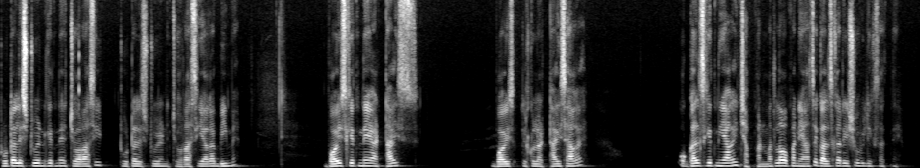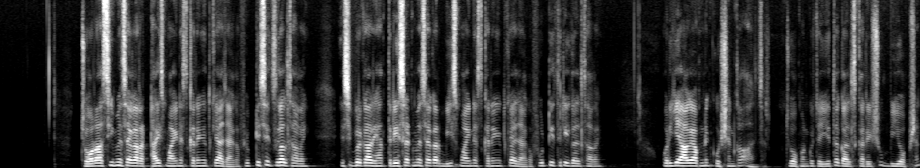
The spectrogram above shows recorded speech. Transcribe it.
टोटल स्टूडेंट कितने चौरासी। टोटल स्टूडेंट चौरासी आ गया बी में। बॉयज़ कितने अट्ठाईस। बॉयज़ बिल्कुल अट्ठाईस आ गए। और गर्ल्स कितनी आ गई? छप्पन। मतलब अपन यहाँ से गर्ल्स का रेशो भी लिख सकते हैं। चौरासी में से अगर अट्ठाईस माइनस करेंगे तो क्या आ जाएगा? फिफ्टी सिक्स गर्ल्स आ गई। इसी प्रकार यहाँ तिरसठ में से अगर बीस माइनस करेंगे तो क्या जाएगा? फोर्टी थ्री गर्ल्स आ गए। और ये आ गया अपने क्वेश्चन का आंसर जो अपन को चाहिए था गर्ल्स का ratio B option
